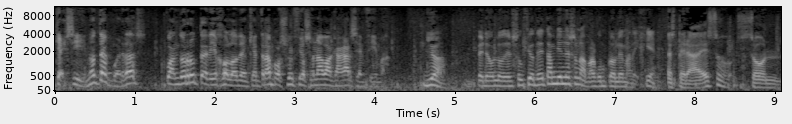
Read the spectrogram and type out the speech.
Que sí, ¿no te acuerdas? Cuando Ruth te dijo lo de que trapo sucio sonaba a cagarse encima. Ya, pero lo del sucio de también le sonaba algún problema de higiene. Espera, ¿eso son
